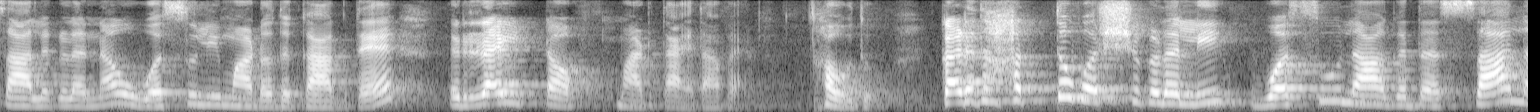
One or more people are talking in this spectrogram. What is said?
ಸಾಲಗಳನ್ನು ವಸೂಲಿ ಮಾಡೋದಕ್ಕಾಗದೆ ರೈಟ್ ಆಫ್ ಮಾಡ್ತಾ ಇದ್ದಾವೆ ಹೌದು. ಕಳೆದ ಹತ್ತು ವರ್ಷಗಳಲ್ಲಿ ವಸೂಲಾಗದ ಸಾಲ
